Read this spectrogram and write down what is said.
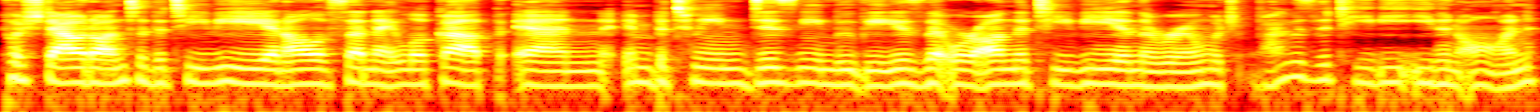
pushed out onto the TV. And all of a sudden I look up and in between Disney movies that were on the TV in the room, which why was the TV even on?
